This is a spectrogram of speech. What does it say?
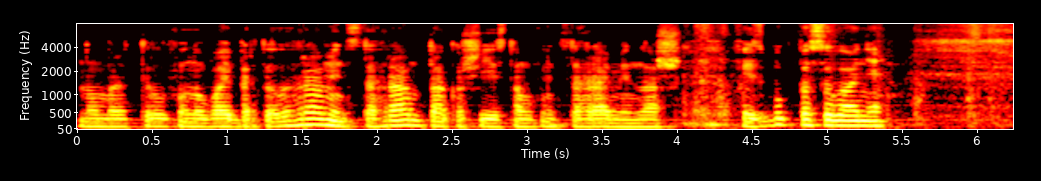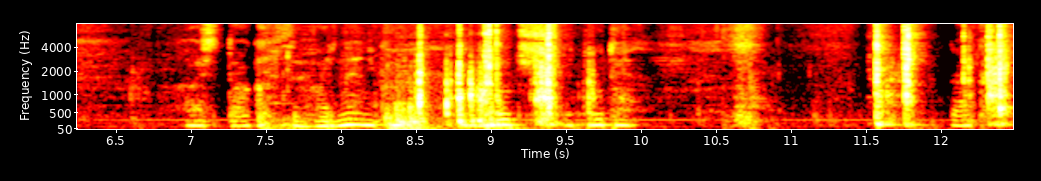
Номер телефону Viber, Telegram, Instagram. Також є там в інстаграмі наш Facebook посилання. Ось так, все гарненько. Ручки тут. Так,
